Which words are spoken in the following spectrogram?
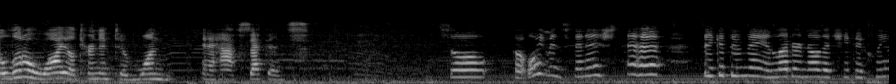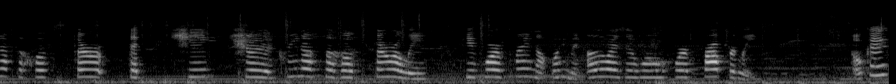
A little while turned into one and a half seconds. So, the ointment's finished. Take it to May and let her know that she could clean up the hoof that she should clean up the hoof thoroughly before applying the ointment, otherwise it won't work properly. Okay.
